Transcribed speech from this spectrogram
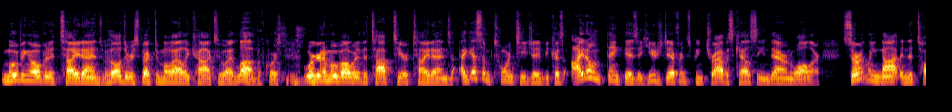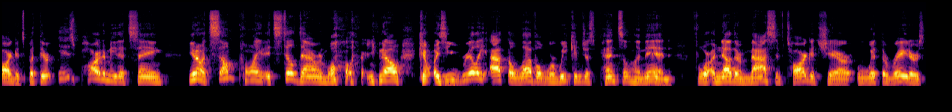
moving over to tight ends, with all due respect to Mo Alie-Cox, who I love, of course, we're going to move over to the top tier tight ends. I guess I'm torn, TJ, because I don't think there's a huge difference between Travis Kelce and Darren Waller. Certainly not in the targets, but there is part of me that's saying, you know, at some point, it's still Darren Waller. You know, can, is he really at the level where we can just pencil him in for another massive target share with the Raiders?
